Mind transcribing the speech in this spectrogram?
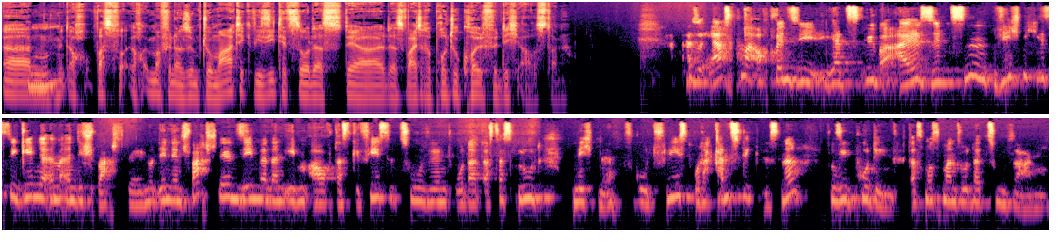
ähm, mhm. mit auch was auch immer für eine Symptomatik. Wie sieht jetzt so das, der, das weitere Protokoll für dich aus dann? Also erstmal, auch wenn Sie jetzt überall sitzen, wichtig ist, Sie gehen ja immer in die Schwachstellen. Und in den Schwachstellen sehen wir dann eben auch, dass Gefäße zu sind oder dass das Blut nicht mehr gut fließt oder ganz dick ist, ne? So wie Pudding. Das muss man so dazu sagen.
